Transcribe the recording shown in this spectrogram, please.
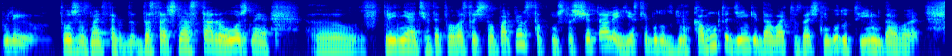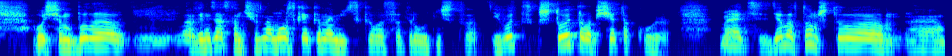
были тоже, знаете, так достаточно осторожны э, в принятии вот этого восточного партнерства, потому что считали, если будут вдруг кому-то деньги давать, то значит не будут им давать. В общем, была организация там, Черноморского экономического сотрудничества. И вот что это вообще такое? Понимаете, дело в том, что э,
